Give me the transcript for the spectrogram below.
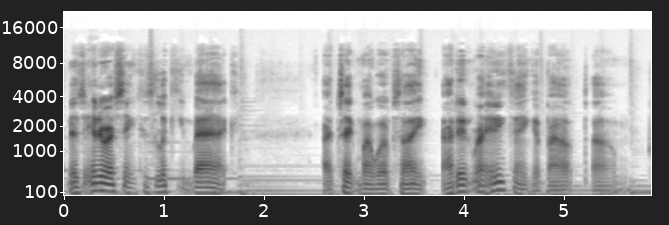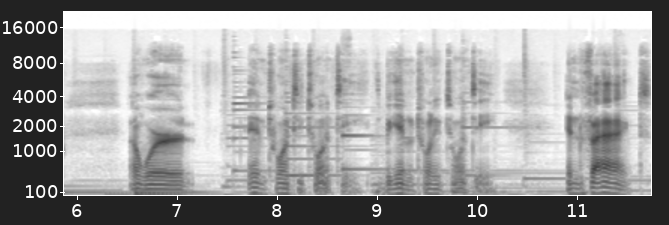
And it's interesting because looking back, I checked my website. I didn't write anything about um, a word in 2020, the beginning of 2020. In fact,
